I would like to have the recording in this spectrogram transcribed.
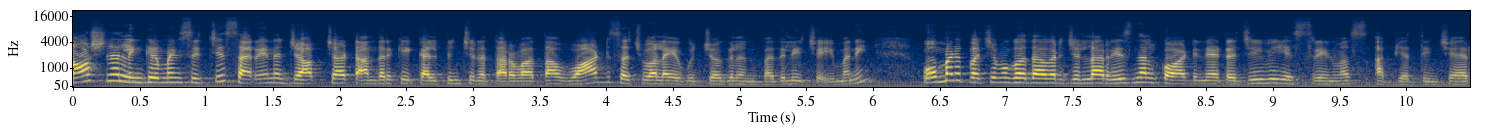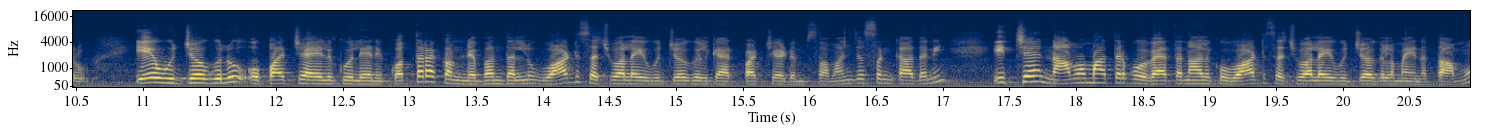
నేషనల్ ఇంక్రిమెంట్స్ ఇచ్చి సరైన జాబ్ చార్ట్ అందరికీ కల్పించిన తర్వాత వార్డు సచివాలయ ఉద్యోగులను బదిలీ చేయమని ఉమ్మడి పశ్చిమ గోదావరి జిల్లా రీజనల్ కోఆర్డినేటర్ జీవీఎస్ శ్రీనివాస్ అభ్యర్థించారు. ఏ ఉద్యోగులు ఉపాధ్యాయులకు లేని కొత్త రకం నిబంధనలు వార్డు సచివాలయ ఉద్యోగులకు ఏర్పాటు చేయడం సమంజసం కాదని ఇచ్చే నామమాత్రపు వేతనాలకు వార్డు సచివాలయ ఉద్యోగులమైన తాము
